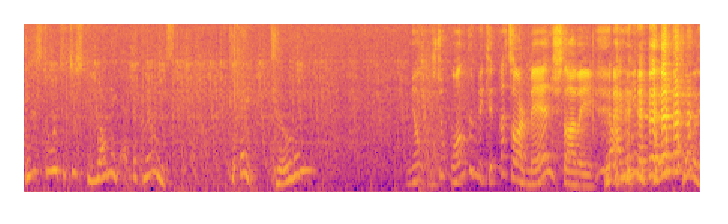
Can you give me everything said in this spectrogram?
These droids are just running at the clones. Could they kill them? No, you don't want them to kill. That's our men, Stabby. No, I mean the clones kill the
